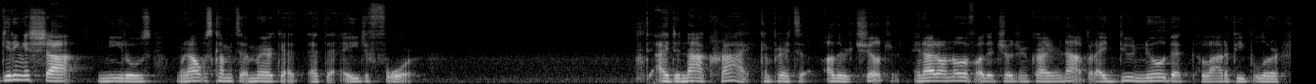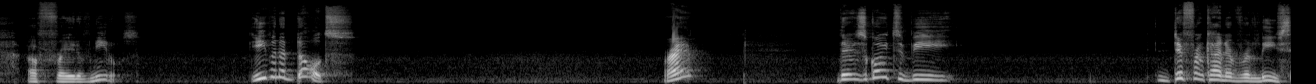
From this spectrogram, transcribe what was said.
Getting a shot, needles, when I was coming to America at, at the age of four, I did not cry compared to other children. And I don't know if other children cry or not, but I do know that a lot of people are afraid of needles. Even adults. Right? There's going to be different kind of reliefs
